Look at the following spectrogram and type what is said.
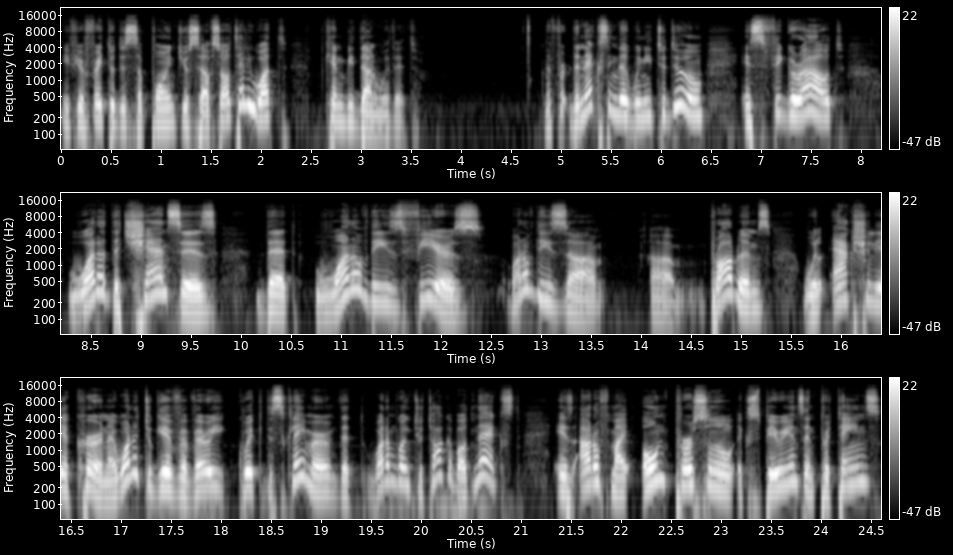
if you're afraid to disappoint yourself. So I'll tell you what can be done with it. The, the next thing that we need to do is figure out what are the chances that one of these fears, one of these um, um, problems will actually occur. And I wanted to give a very quick disclaimer that what I'm going to talk about next is out of my own personal experience and pertains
